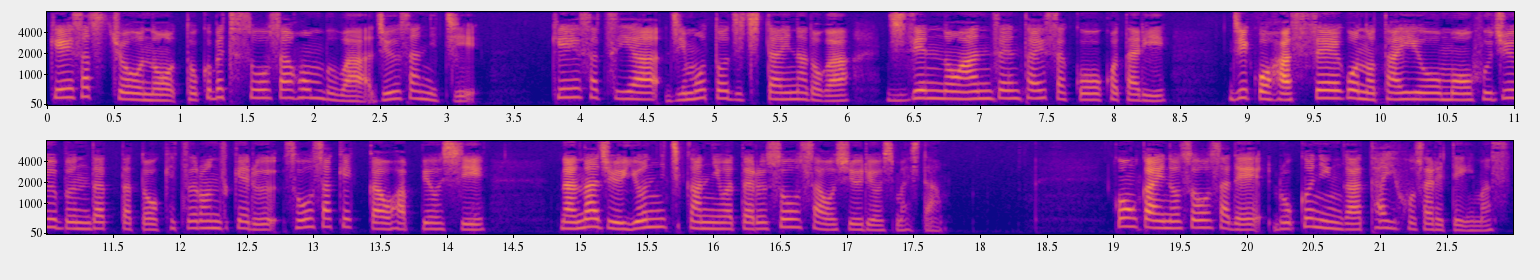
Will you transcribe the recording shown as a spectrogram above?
警察庁の特別捜査本部は13日警察や地元自治体などが事前の安全対策を怠り事故発生後の対応も不十分だったと結論付ける捜査結果を発表し74日間にわたる捜査を終了しました。今回の捜査で6人が逮捕されています。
